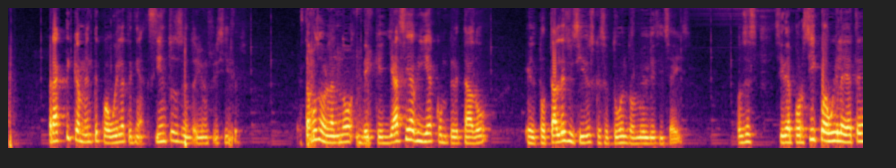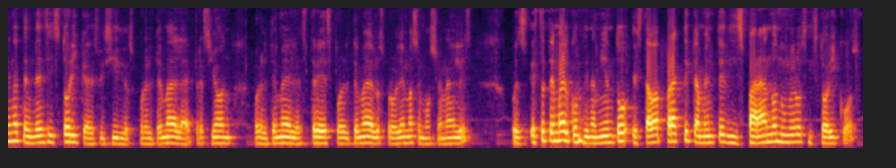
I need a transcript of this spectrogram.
prácticamente Coahuila tenía 161 suicidios. Estamos hablando de que ya se había completado el total de suicidios que se tuvo en 2016. Entonces, si de por sí Coahuila ya tiene una tendencia histórica de suicidios por el tema de la depresión, por el tema del estrés, por el tema de los problemas emocionales, pues este tema del confinamiento estaba prácticamente disparando números históricos,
